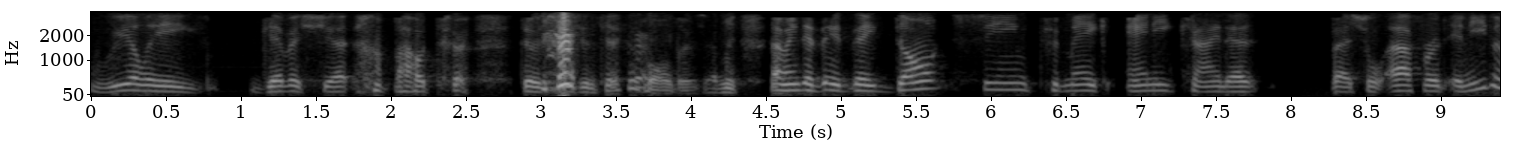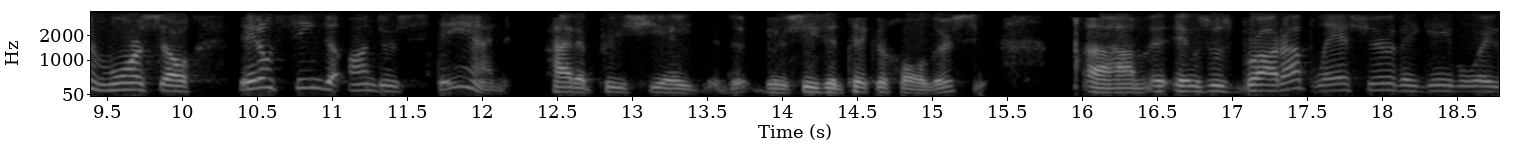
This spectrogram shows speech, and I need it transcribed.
really give a shit about their, their season ticket holders. I mean, I mean they they don't seem to make any kind of special effort, and even more so, they don't seem to understand how to appreciate the, their season ticket holders. um, it, it was was brought up last year. They gave away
